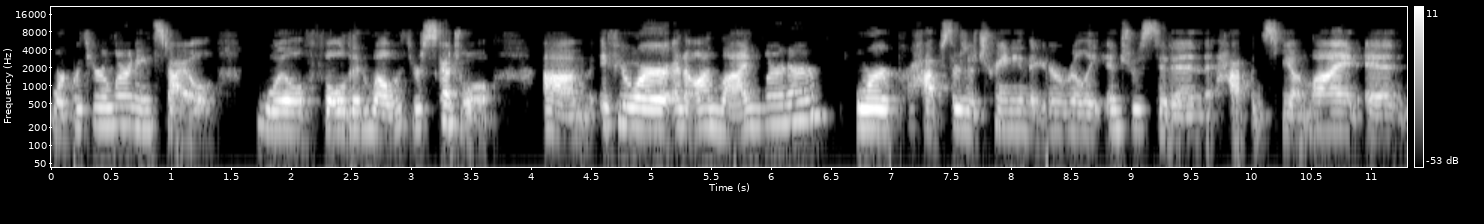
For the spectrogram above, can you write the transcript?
work with your learning style, will fold in well with your schedule. Um, if you're an online learner, or perhaps there's a training that you're really interested in that happens to be online and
